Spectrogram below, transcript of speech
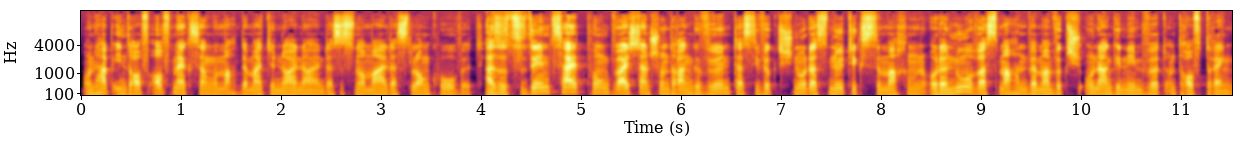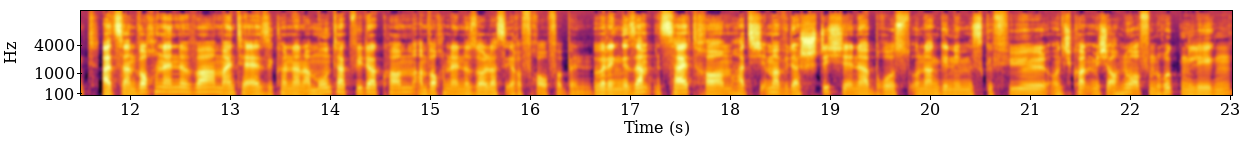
und habe ihn darauf aufmerksam gemacht. Der meinte, nein, nein, das ist normal, das ist Long Covid. Also zu dem Zeitpunkt war ich dann schon daran gewöhnt, dass die wirklich nur das Nötigste machen oder nur was machen, wenn man wirklich unangenehm wird und drauf drängt. Als dann Wochenende war, meinte er, sie können dann am Montag wiederkommen. Am Wochenende soll das ihre Frau verbinden. Über den gesamten Zeitraum hatte ich immer wieder Stiche in der Brust, unangenehmes Gefühl und ich konnte mich auch nur auf den Rücken legen,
